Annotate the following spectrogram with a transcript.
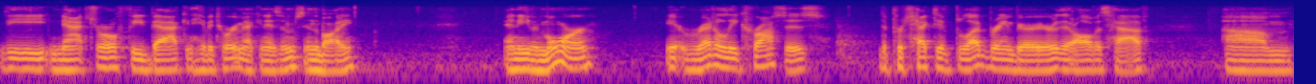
the natural feedback inhibitory mechanisms in the body. And even more, it readily crosses the protective blood brain barrier that all of us have. Um,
